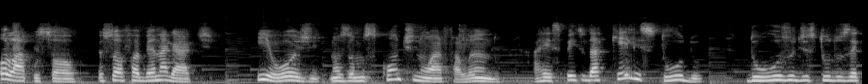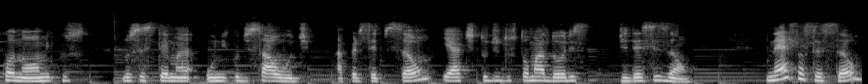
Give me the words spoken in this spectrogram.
Olá pessoal, eu sou a Fabiana Gatti e hoje nós vamos continuar falando a respeito daquele estudo do uso de estudos econômicos no Sistema Único de Saúde, a percepção e a atitude dos tomadores de decisão. Nessa sessão,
